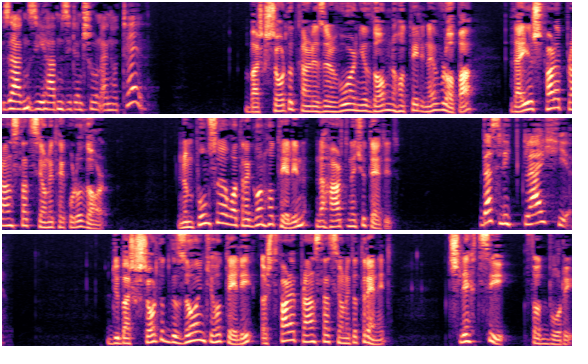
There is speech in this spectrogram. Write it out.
Sagen Sie, haben Sie denn schon ein Hotel? Bashkëshortët kanë rezervuar një dhomë në hotelin Evropa dhe ai është fare pranë stacionit hekurudhor. Nëpunësja ua tregon hotelin në hartën e qytetit. Das liegt gleich hier. Dy bashkëshortët gëzohen që hoteli është fare pranë stacionit të trenit. Ç'lehtësi, thotë burri.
